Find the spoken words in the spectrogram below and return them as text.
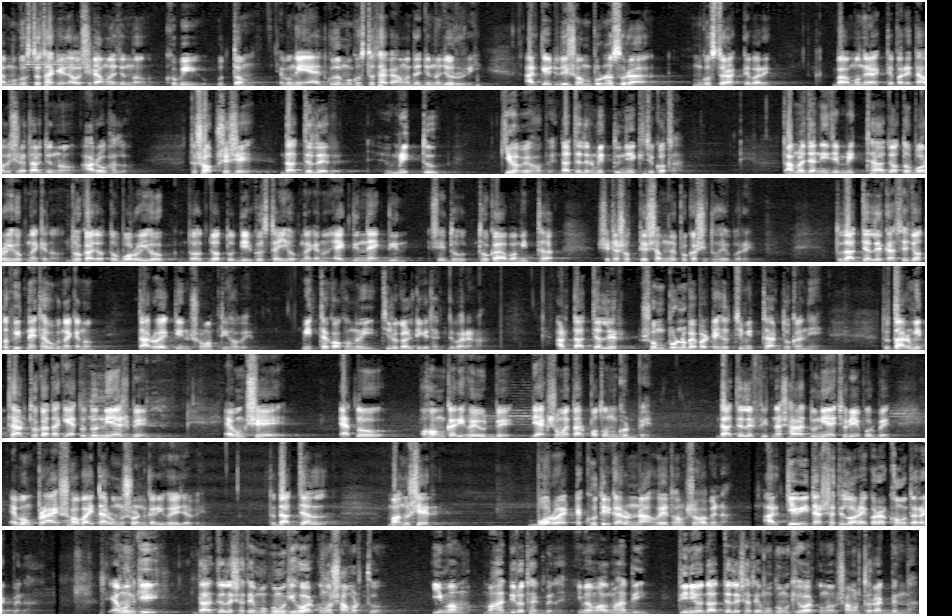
মুখস্থ থাকে, তাহলে সেটা আমাদের জন্য খুবই উত্তম। এবং এই আয়াতগুলো মুখস্থ থাকা আমাদের জন্য জরুরি। আর কেউ যদি সম্পূর্ণ সুরা মুখস্থ রাখতে পারে বা মনে রাখতে পারে, তাহলে সেটা তার জন্য আরও ভালো। তো সবশেষে দাজ্জালের মৃত্যু কীভাবে হবে? দাজ্জালের মৃত্যু নিয়ে কিছু কথা। তো আমরা জানি যে মিথ্যা যত বড়ই হোক না কেন, ধোকা যত বড়ই হোক যত দীর্ঘস্থায়ী হোক না কেন, একদিন না একদিন সেই ধোকা বা মিথ্যা সেটা সত্যের সামনে প্রকাশিত হয়ে পড়ে। তো দাজ্জালের কাছে যত ফিতনাই থাকুক না কেন তারও একদিন সমাপ্তি হবে। মিথ্যা কখনোই চিরকাল টিকে থাকতে পারে না। আর দাজ্জালের সম্পূর্ণ ব্যাপারটাই হচ্ছে মিথ্যা আর ধোকা নিয়ে। তো তার মিথ্যা আর ধোকা তাকে এতদূর নিয়ে আসবে এবং সে এত অহংকারী হয়ে উঠবে যে একসময় তার পতন ঘটবে। দাজ্জালের ফিতনা সারা দুনিয়ায় ছড়িয়ে পড়বে এবং প্রায় সবাই তার অনুসরণকারী হয়ে যাবে। তো দাজ্জাল মানুষের বড় একটা ক্ষতির কারণ না হয়ে ধ্বংস হবে না। আর কেউই তার সাথে লড়াই করার ক্ষমতা রাখবে না। এমনকি দাজ্জালের সাথে মুখোমুখি হওয়ার কোনো সামর্থ্য ইমাম মাহাদিরও থাকবে না। ইমাম আল মাহাদি তিনিও দাজ্জালের সাথে মুখোমুখি হওয়ার কোনো সামর্থ্য রাখবেন না।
